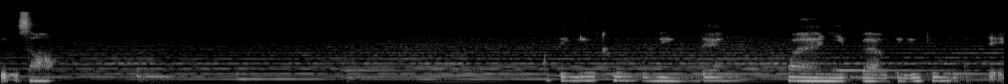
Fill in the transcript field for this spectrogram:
tự do. Tình yêu thương của mình đang hòa nhịp vào tình yêu thương của tập thể.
